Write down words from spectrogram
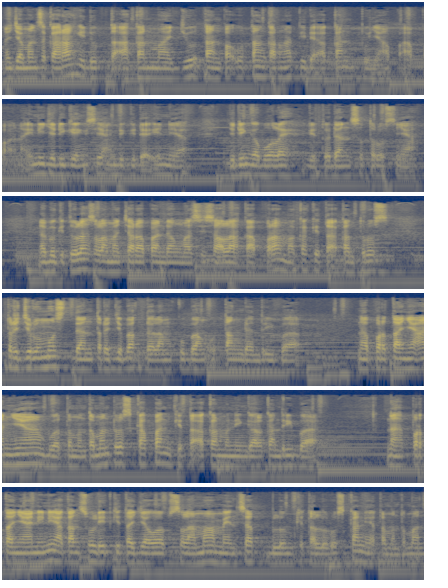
Nah zaman sekarang hidup tak akan maju tanpa utang karena tidak akan punya apa-apa. Nah ini jadi gengsi yang digedein ya. Jadi nggak boleh gitu dan seterusnya. Nah begitulah selama cara pandang masih salah kaprah maka kita akan terus terjerumus dan terjebak dalam kubang utang dan riba. Nah pertanyaannya buat teman-teman terus kapan kita akan meninggalkan riba? Nah pertanyaan ini akan sulit kita jawab selama mindset belum kita luruskan ya teman-teman.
